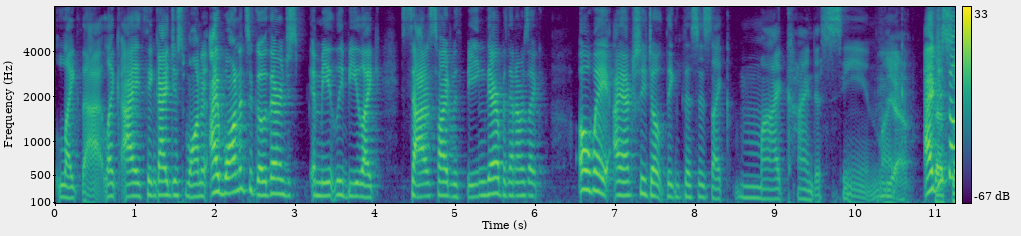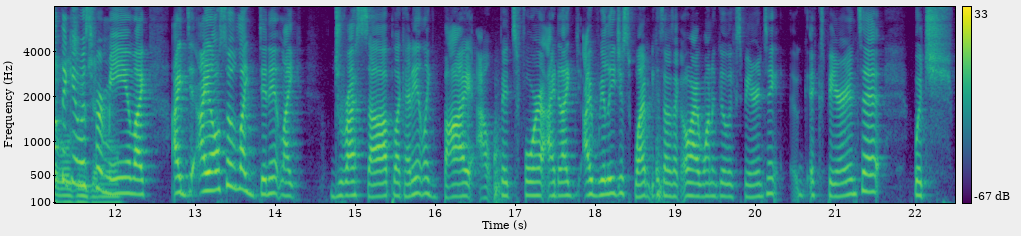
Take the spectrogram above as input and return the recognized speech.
like that. Like I think I just wanted I wanted to go there and just immediately be like satisfied with being there, but then I was like, "Oh wait, I actually don't think this is like my kind of scene." Like Yeah, I just don't think it was for me. Like I I also like didn't like dress up. Like I didn't like buy outfits for it. I like I really just went because I was like, "Oh, I want to go experience it experience it," which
